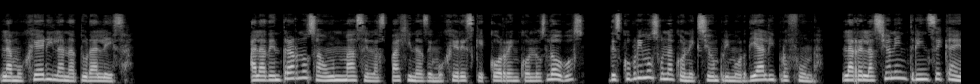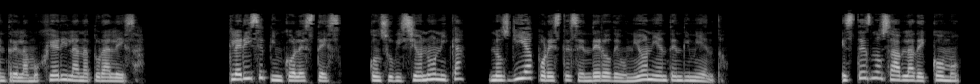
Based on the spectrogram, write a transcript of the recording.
La mujer y la naturaleza. Al adentrarnos aún más en las páginas de mujeres que corren con los lobos, descubrimos una conexión primordial y profunda, la relación intrínseca entre la mujer y la naturaleza. Clarice Pincola Estés, con su visión única, nos guía por este sendero de unión y entendimiento. Estés nos habla de cómo,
